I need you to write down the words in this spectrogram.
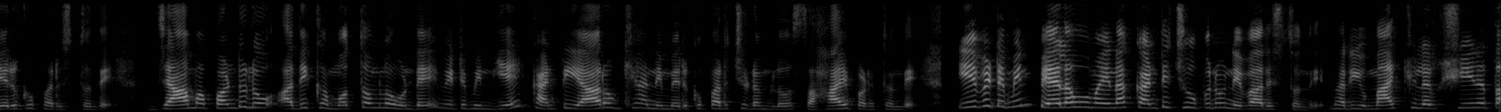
మెరుగుపరుస్తుంది. జామ పండులో అధిక మొత్తంలో ఉండే విటమిన్ ఏ కంటి ఆరోగ్యాన్ని మెరుగుపరచడం మెరుగుపరచడంలో సహాయపడుతుంది. ఈ విటమిన్ పేలవమైన కంటి చూపును నివారిస్తుంది. మరియు మాక్యులర్ క్షీణత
